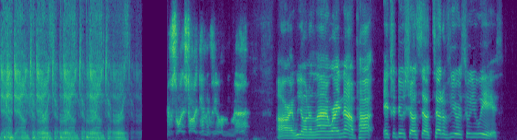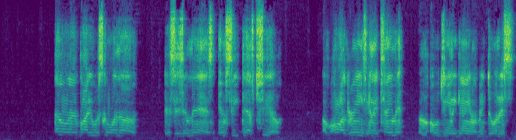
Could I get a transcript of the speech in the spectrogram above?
down, down to earth, down to down to earth. Somebody start interviewing me, man. All right, we on the line right now, Pop. Introduce yourself. Tell the viewers who you is. Hello, everybody. What's going on? This is your man, MC Def Chill of All Greens Entertainment. I'm an OG in the game. I've been doing this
